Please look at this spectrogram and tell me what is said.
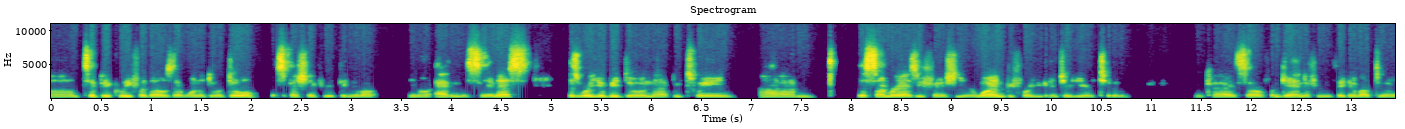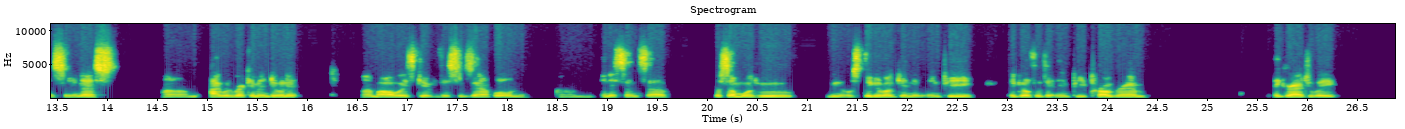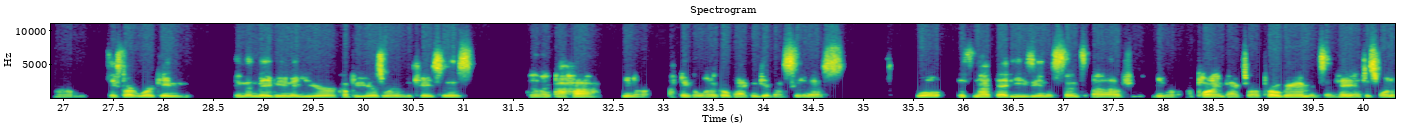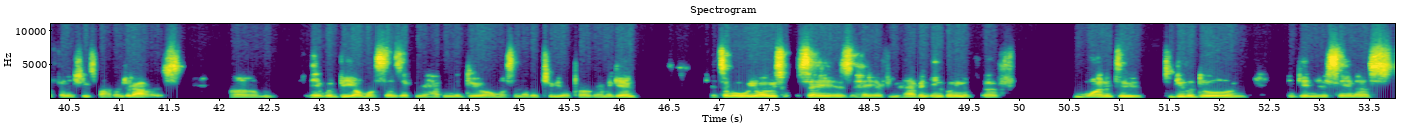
um, typically for those that want to do a dual, especially if you're thinking about, you know, adding the CNS, is where you'll be doing that between um, the summer as you finish year one before you enter year two. Okay, so again, if you're thinking about doing a CNS, um, I would recommend doing it um, I always give this example um, in a sense of for someone who you know is thinking about getting an NP, they go through the NP program, they graduate, um, they start working, and then maybe in a year or a couple years, whatever the case is, they're like, aha, you know, I think I want to go back and get my CNS. Well, it's not that easy in the sense of, you know, applying back to our program and saying, hey, I just want to finish these 500 hours. Um, it would be almost as if you're having to do almost another two-year program again. And so what we always say is, hey, if you have an inkling of, of wanting to to do the dual and, and getting your CNS,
